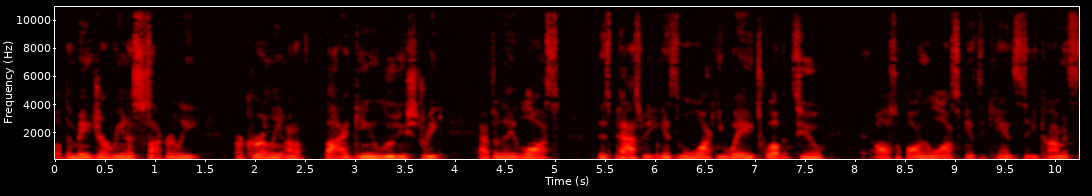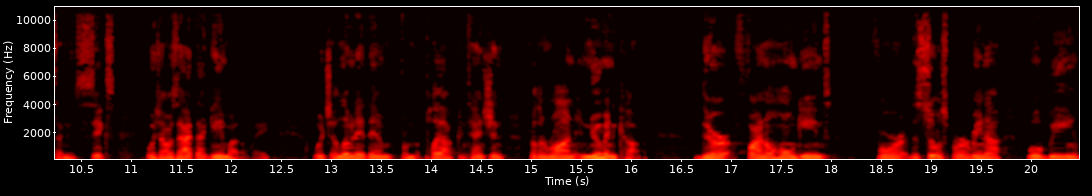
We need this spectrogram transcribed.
of the Major Arena Soccer League are currently on a five game losing streak after they lost this past week against the Milwaukee Wave 12 2, also following a loss against the Kansas City Comets 76, which I was at that game by the way, which eliminated them from the playoff contention for the Ron Newman Cup. Their final home games for the Silver Spur Arena will be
